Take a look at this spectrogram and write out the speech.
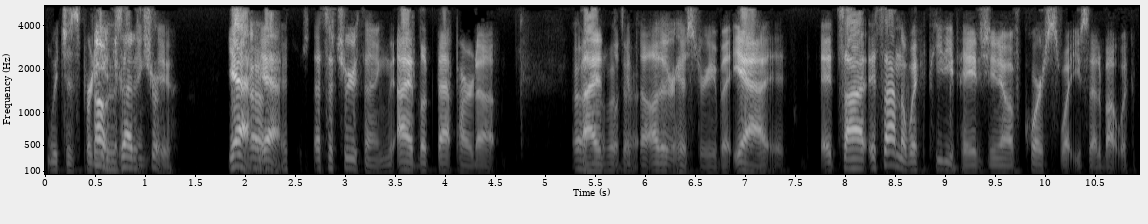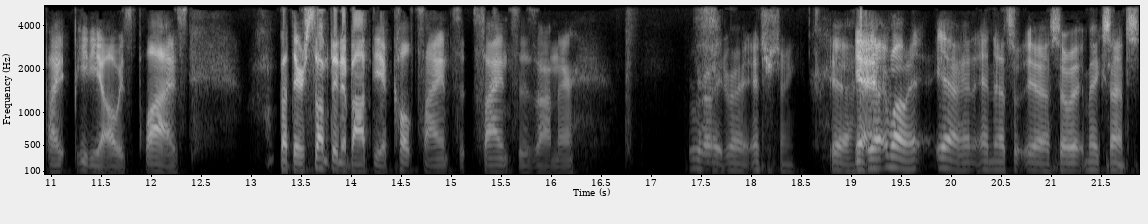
Which is pretty Oh, is that interesting true? too. Yeah, Oh, yeah. That's a true thing. I had looked that part up. Oh, I looked at the other history, but yeah, it, it's on it's on the Wikipedia page. You know, of course, what you said about Wikipedia always applies, but there's something about the occult science sciences on there. Right, right. Interesting. Yeah. Yeah. well, yeah, and, and that's yeah. So it makes sense.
